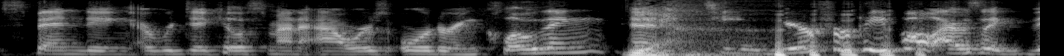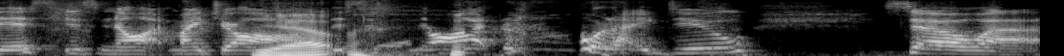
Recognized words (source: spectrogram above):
spending a ridiculous amount of hours ordering clothing Yeah. and team gear for people i was like this is not my job Yeah. this is not what i do so uh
